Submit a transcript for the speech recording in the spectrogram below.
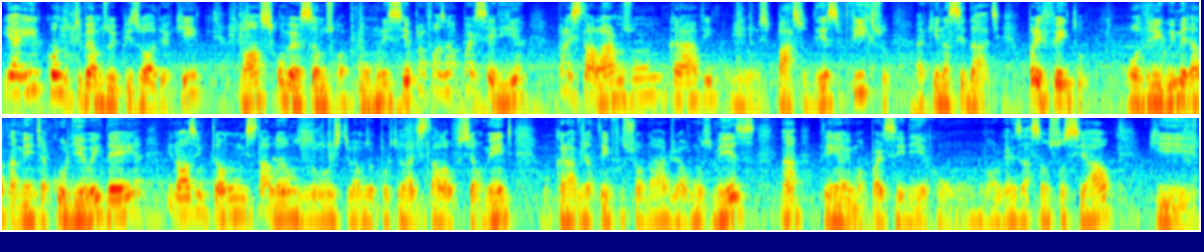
E aí, quando tivemos o episódio aqui, nós conversamos com, com o município para fazer uma parceria para instalarmos um crave, um espaço desse fixo aqui na cidade. O prefeito Rodrigo imediatamente acolheu a ideia e nós então instalamos, hoje tivemos a oportunidade de instalar oficialmente, o CRAV já tem funcionado já há alguns meses, né? tem aí uma parceria com uma organização social que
